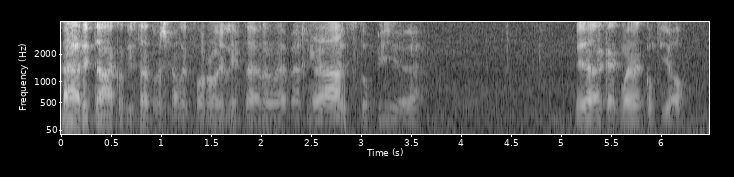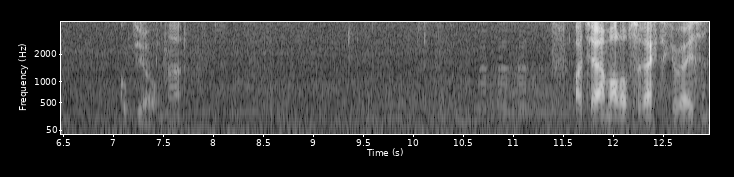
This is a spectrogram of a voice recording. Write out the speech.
Ja, die takel die staat waarschijnlijk voor rode lichtarrow, hè. Weg Ja. stoppie. eh. Ja, kijk maar, daar komt hij al. Komt hij al. Had jij hem al op zijn rechter gewezen?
